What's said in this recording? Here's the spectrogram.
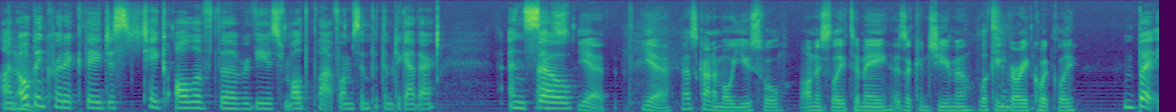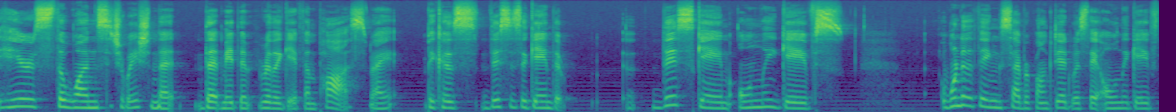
on open critic they just take all of the reviews from all the platforms and put them together and so That's- yeah, yeah, that's kind of more useful, honestly, to me as a consumer looking very quickly. But here's the one situation that that made them really gave them pause, right? Because this is a game that this game only gave one of the things Cyberpunk did was they only gave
